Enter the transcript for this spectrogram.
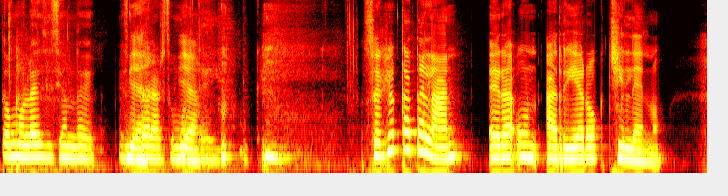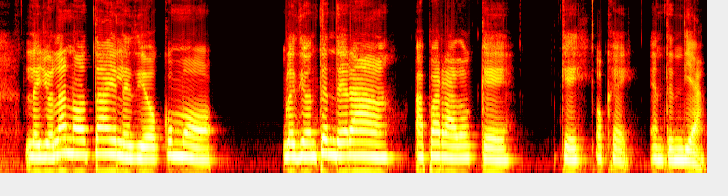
Tomó la decisión de esperar su muerte. Sergio Catalán era un arriero chileno. Leyó la nota y le dio como, le dio a entender a, a Parado que, que, ok, entendía.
